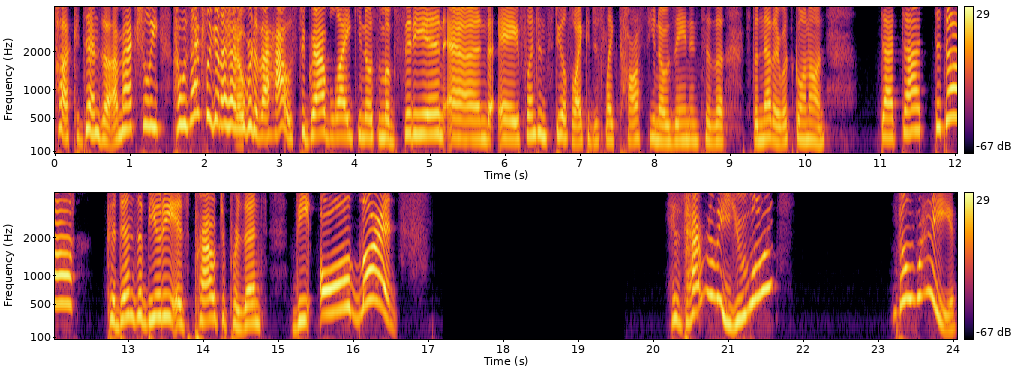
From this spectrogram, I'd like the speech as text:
Huh, Cadenza, I'm actually, I was actually gonna head over to the house to grab, like, you know, some obsidian and a flint and steel so I could just, like, toss, you know, Zane into the, to the nether. What's going on? Da da da da! Cadenza Beauty is proud to present the Old Lawrence! Is that really you, Lawrence? No way!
